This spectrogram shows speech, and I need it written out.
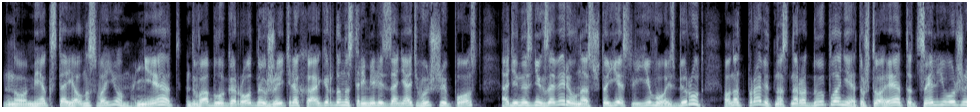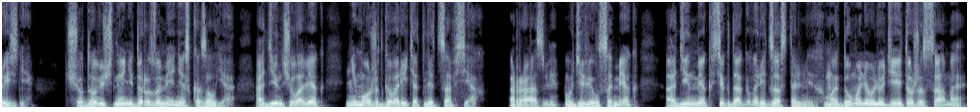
Но Мег стоял на своем. Нет, два благородных жителя Хагердона стремились занять высший пост. Один из них заверил нас, что если его изберут, он отправит нас на родную планету, что это цель его жизни. «Чудовищное недоразумение», — сказал я. «Один человек не может говорить от лица всех». «Разве?» — удивился Мег. «Один Мег всегда говорит за остальных. Мы думали, у людей то же самое».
